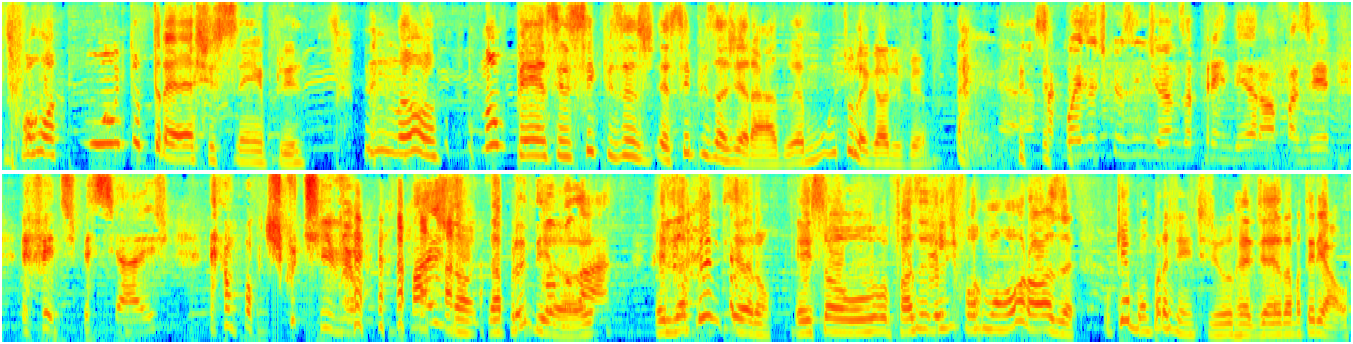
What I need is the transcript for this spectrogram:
de forma muito trash sempre. Não, não pense, é sempre, é sempre exagerado. É muito legal de ver. É, essa coisa de que os indianos aprenderam a fazer efeitos especiais é um pouco discutível. Mas Não, eles aprenderam. vamos lá. Eles aprenderam. Eles só fazem eles de forma horrorosa. O que é bom pra gente, já era material.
